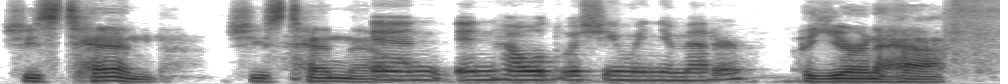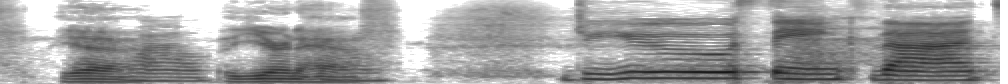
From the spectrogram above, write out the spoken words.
She's 10. She's 10 now. And and how old was she when you met her? A year and a half. Yeah. Wow. A year and a half. Wow. Do you think that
